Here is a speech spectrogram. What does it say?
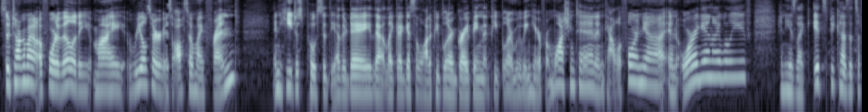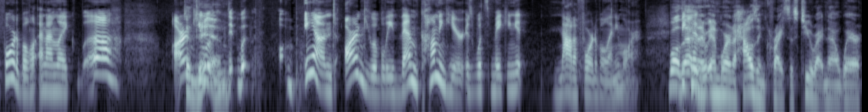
so talk about affordability. My realtor is also my friend and he just posted the other day that like I guess a lot of people are griping that people are moving here from Washington and California and Oregon, I believe. And he's like, "It's because it's affordable." And I'm like, them. and arguably them coming here is what's making it not affordable anymore. Well, that, and we're in a housing crisis too right now, where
